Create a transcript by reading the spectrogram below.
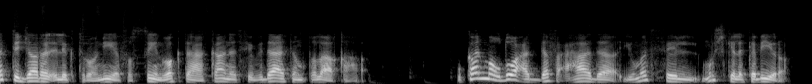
التجارة الإلكترونية في الصين وقتها كانت في بداية انطلاقها وكان موضوع الدفع هذا يمثل مشكلة كبيرة.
